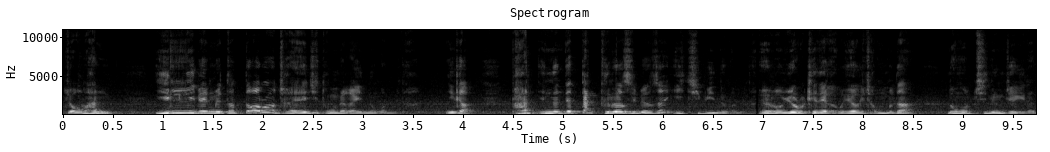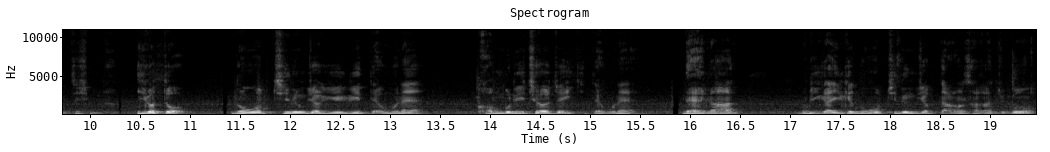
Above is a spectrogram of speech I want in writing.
조금 한 1, 200m 떨어져야지 동네가 있는 겁니다. 그러니까 밭 있는데 딱 들어서면서 이 집이 있는 겁니다. 여기 이렇게 돼가고 여기 전부 다 농업진흥지역이라는 뜻입니다. 이것도 농업진흥지역이기 때문에 건물이 지어져 있기 때문에 내가 우리가 이렇게 농업진흥지역 땅을 사가지고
